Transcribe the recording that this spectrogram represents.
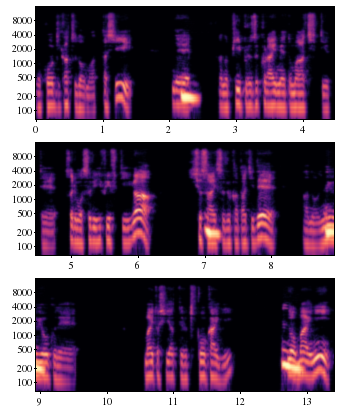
の抗議活動もあったし、で、うんあの、ピープルズ・クライメート・マーチって言って、それも350が主催する形で、あの、ニューヨークで毎年やってる気候会議の前に、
